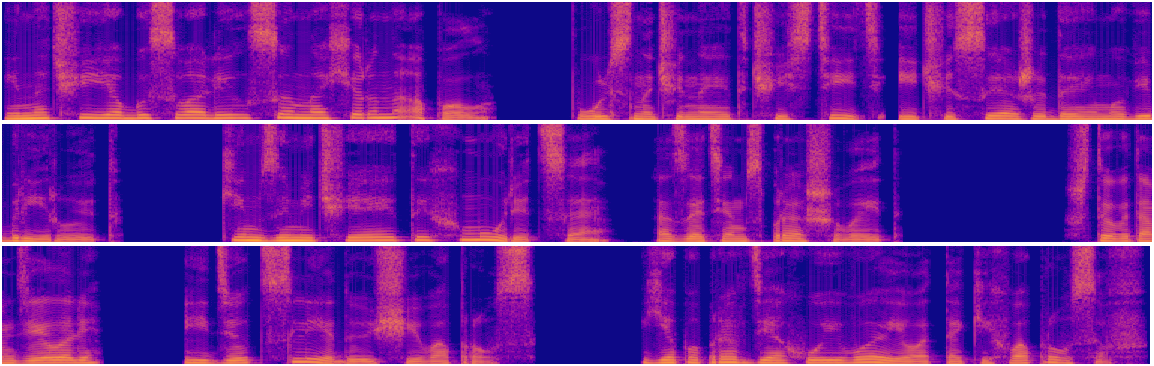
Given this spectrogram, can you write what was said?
иначе я бы свалился нахер на пол. Пульс начинает чистить, и часы ожидаемо вибрируют. Ким замечает и хмурится, а затем спрашивает. «Что вы там делали?» Идет следующий вопрос. Я по правде охуеваю от таких вопросов.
